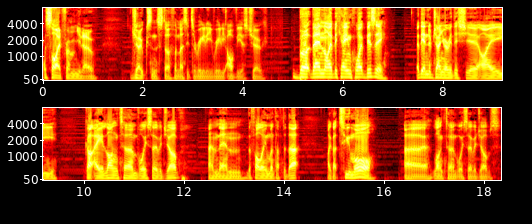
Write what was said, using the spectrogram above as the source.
aside from you know jokes and stuff, unless it's a really, really obvious joke. But then I became quite busy. At the end of January this year, I got a long-term voiceover job and then the following month after that, I got two more uh, long term voiceover jobs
